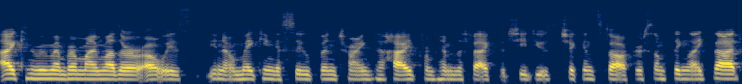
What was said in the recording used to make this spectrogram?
I can remember my mother always, you know, making a soup and trying to hide from him the fact that she'd used chicken stock or something like that.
